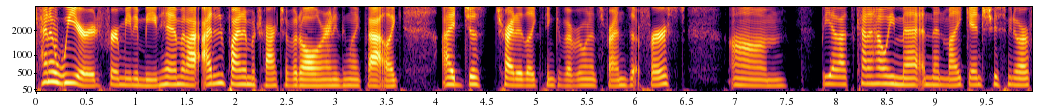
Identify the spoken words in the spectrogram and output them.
kind of weird for me to meet him and I, I didn't find him attractive at all or anything like that. Like I just try to like think of everyone as friends at first. Um but yeah, that's kind of how we met and then Mike introduced me to our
